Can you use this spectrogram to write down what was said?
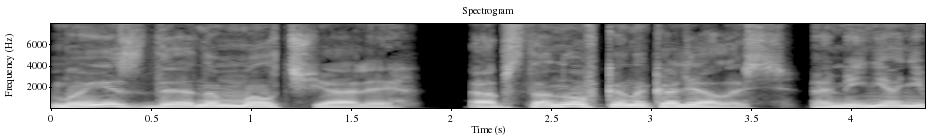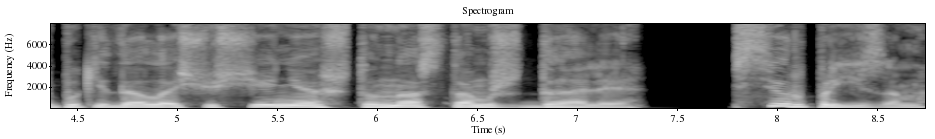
Мы с Дэном молчали. Обстановка накалялась, а меня не покидало ощущение, что нас там ждали. Сюрпризом.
